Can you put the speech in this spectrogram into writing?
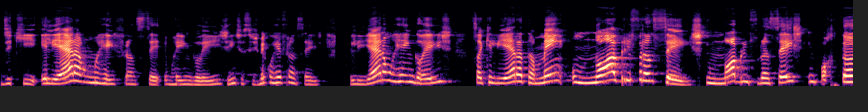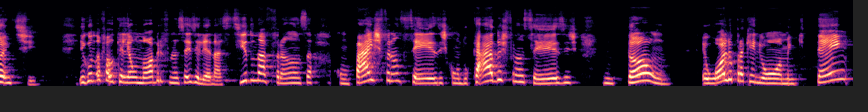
de que ele era um rei francês, um rei inglês, gente, eu cismei com rei francês. Ele era um rei inglês, só que ele era também um nobre francês, um nobre francês importante. E quando eu falo que ele é um nobre francês, ele é nascido na França, com pais franceses, com ducados franceses. Então, eu olho para aquele homem que tem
